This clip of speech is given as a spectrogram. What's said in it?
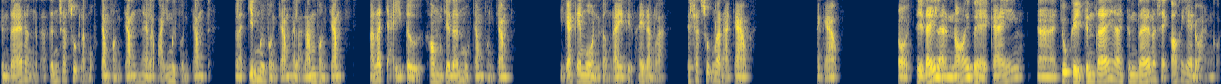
kinh tế đó, người ta tính xác suất là 100% hay là 70% hay là 90% hay là 5%, đó, nó chạy từ 0 cho đến 100%. Thì các cái mô hình gần đây thì thấy rằng là cái xác suất nó đã cao, đã cao. Rồi, thì đấy là nói về cái, à, chu kỳ kinh tế ha, kinh tế nó sẽ có cái giai đoạn, gọi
